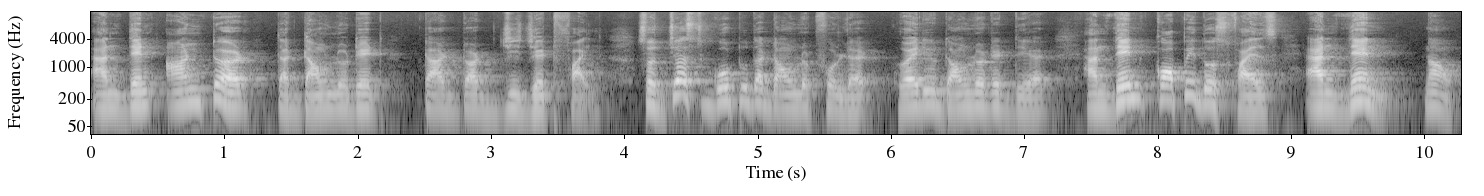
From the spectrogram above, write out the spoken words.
and then enter the downloaded tar.gz file. So, just go to the download folder where you downloaded there and then copy those files and then now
